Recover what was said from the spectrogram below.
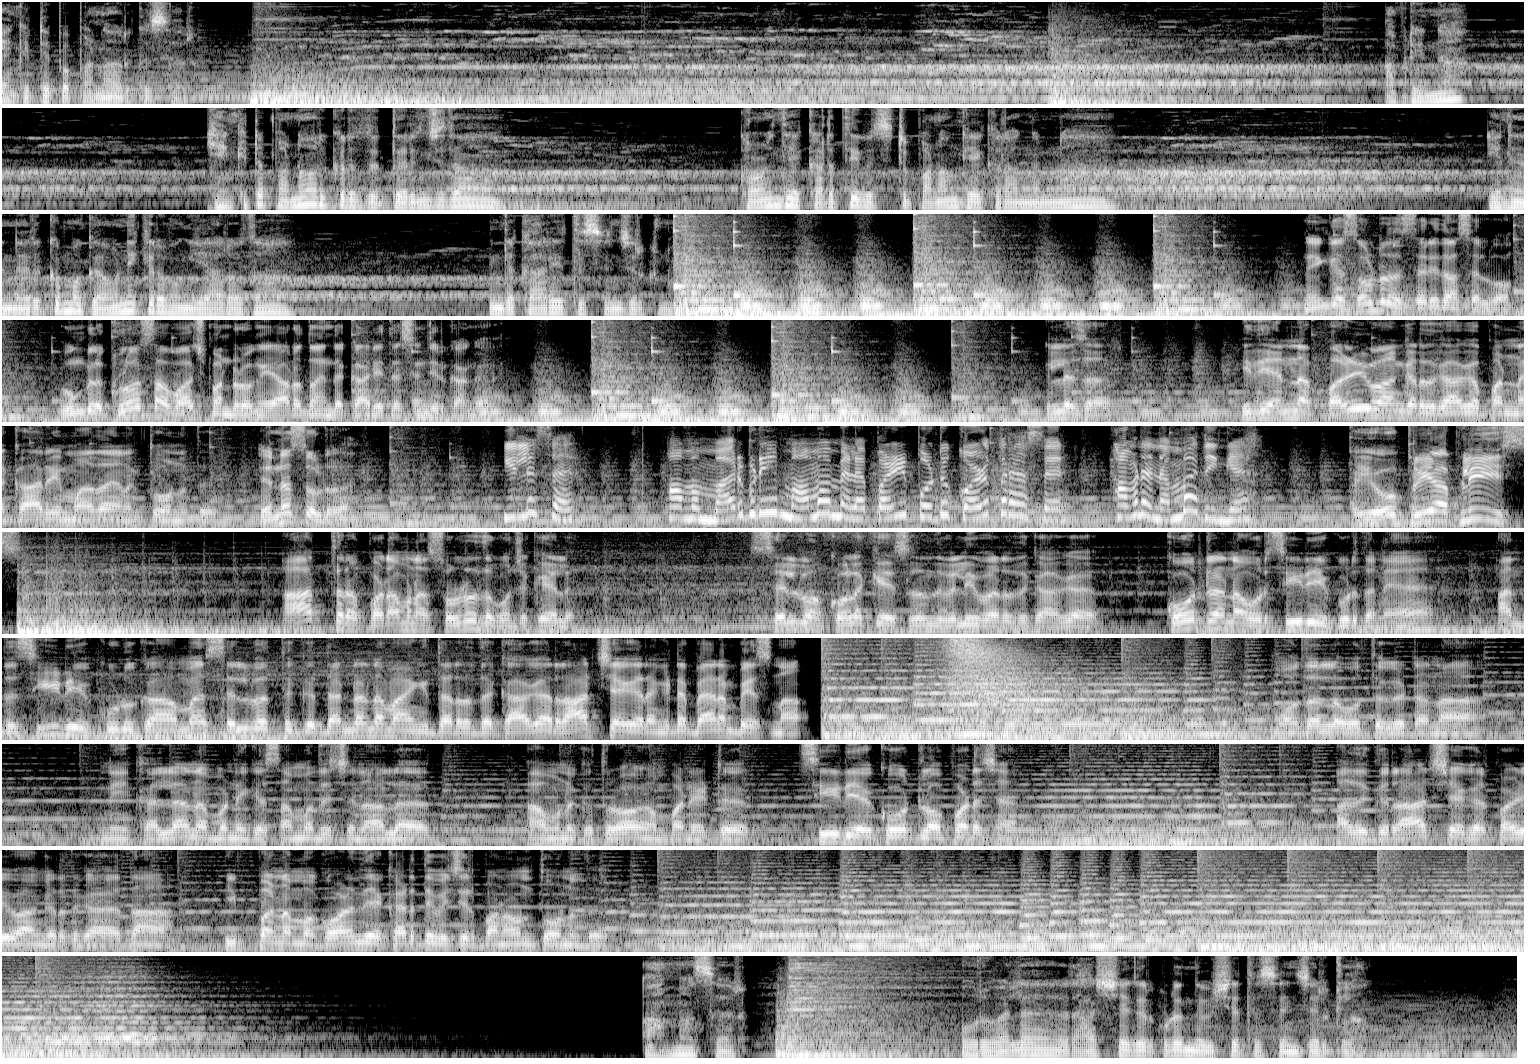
என்கிட்ட இப்போ பணம் இருக்கு சார். அப்படின்னா என்கிட்ட பணம் இருக்கிறது தெரிஞ்சுதான் குழந்தைய கடத்தி வச்சுட்டு பணம் கேட்குறாங்கன்னா என்னை நெருக்கமா கவனிக்கிறவங்க யாரோ தான் இந்த காரியத்தை செஞ்சிருக்கணும்? நீங்க சொல்றது சரிதான் செல்வம். உங்களை க்ளோஸா வாட்ச் பண்றவங்க யாரோ தான் இந்த காரியத்தை செஞ்சிருக்காங்க? இல்ல சார். இது என்ன பழி வாங்குறதுக்காக பண்ண காரியமா தான் எனக்கு தோணுது. என்ன சொல்ற? இல்ல சார். அவன் மறுபடியும் மாமா மேல பழி போட்டு குழப்பறான் சார். அவனை நம்பாதீங்க. ஐயோ பிரியா ப்ளீஸ் ஆத்திரப்படாம நான் சொல்றத கொஞ்சம் கேளு. செல்வம் கொலைகேஸ்ல இருந்து வெளியே வர்றதுக்காக கோர்ட்டில் நான் ஒரு சீடியை கொடுத்தனே அந்த சீடியை கொடுக்காம செல்வத்துக்கு தண்டனை வாங்கி தர்றதுக்காக ராஜசேகரன் என்கிட்ட பேரம் பேசினான். முதல்ல ஒத்துக்கிட்டனா நீ கல்யாணம் பண்ணிக்க சம்மதிச்சனால அவனுக்கு துரோகம் பண்ணிட்டு சீடியை கோர்ட்டில் ஒப்படைச்சேன். அதுக்கு ராஜசேகர் பழி வாங்குறதுக்காக தான் இப்போ நம்ம குழந்தைய கடத்தி வச்சிருப்பானோன்னு தோணுது. ஆமா சார். ஒருவேளை ராஜசேகர் கூட இந்த விஷயத்தை செஞ்சிருக்கலாம்.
